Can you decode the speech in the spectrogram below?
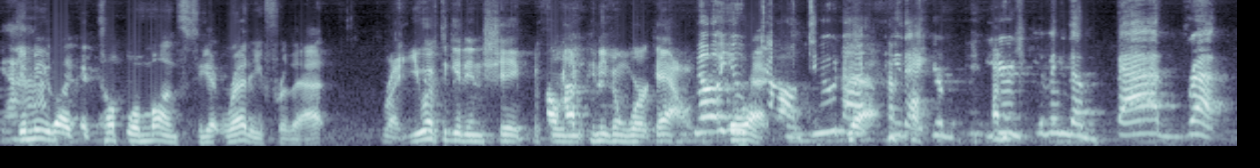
Yeah. Give me like a couple of months to get ready for that. Right, you have to get in shape before you uh-huh. can even work out. No, you Correct. don't. Do not do that. You're you're giving the bad rep.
